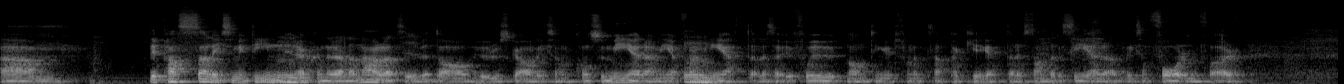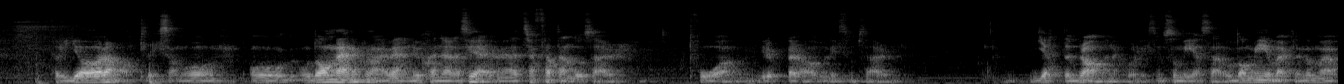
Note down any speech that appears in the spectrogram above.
Um, det passar liksom inte in mm. i det generella narrativet av hur du ska liksom konsumera en erfarenhet mm. eller så här, få ut någonting utifrån ett paket eller standardiserad liksom, form för, för att göra något. Liksom. Och, och, och de människorna, jag vet inte, nu generaliserar jag, men jag har träffat ändå så här, två grupper av liksom så här, jättebra människor liksom, som är så här, och de är verkligen, de är,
